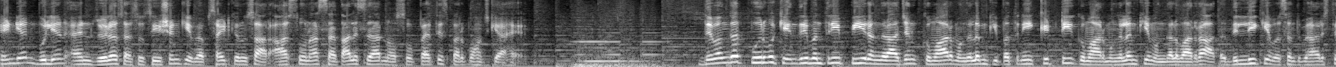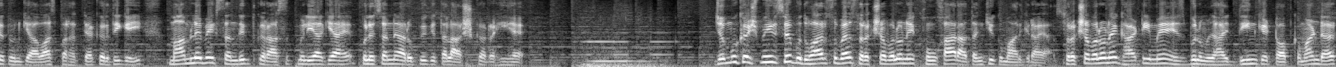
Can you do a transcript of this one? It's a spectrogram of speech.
Indian bullion and jewellers association की वेबसाइट के अनुसार आज सोना सैतालीस हज़ार नौ सौ पैंतीस पर पहुँच गया है। दिवंगत पूर्व केंद्रीय मंत्री पी रंगराजन, कुमार मंगलम की पत्नी किट्टी कुमार मंगलम की मंगलवार रात दिल्ली के वसंत विहार स्थित उनके आवास पर हत्या कर दी गई। मामले में एक संदिग्ध को हिरासत में लिया गया है। पुलिस अन्य आरोपियों की तलाश कर रही है। जम्मू कश्मीर से बुधवार सुबह सुरक्षा बलों ने खूंखार आतंकी को मार गिराया। सुरक्षा बलों ने घाटी में हिजबुल मुजाहिदीन के टॉप कमांडर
